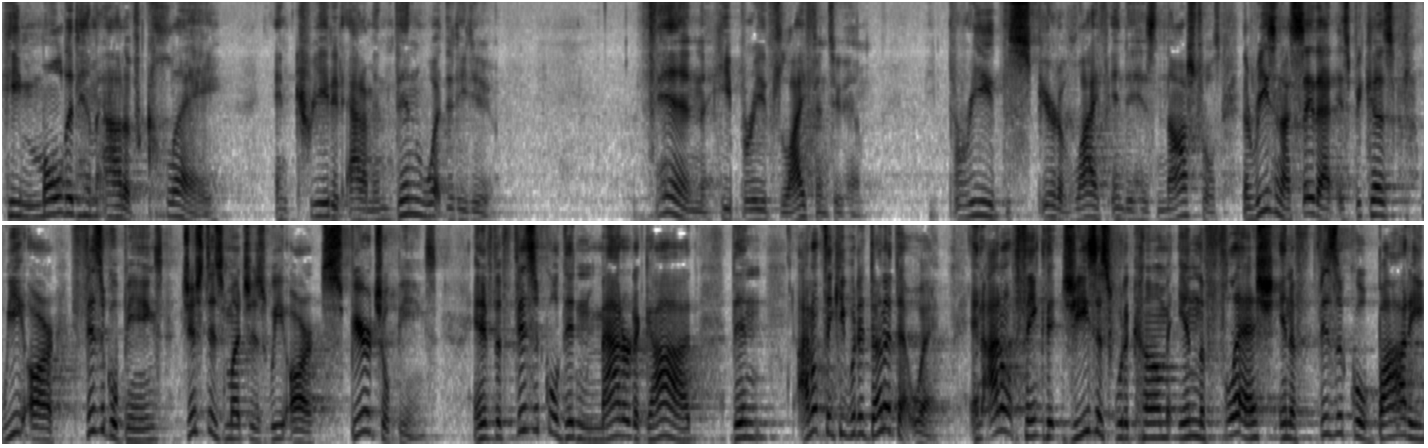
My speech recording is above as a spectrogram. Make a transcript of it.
he molded him out of clay and created Adam. And then what did he do? Then he breathed life into him. He breathed the spirit of life into his nostrils. The reason I say that is because we are physical beings just as much as we are spiritual beings. And if the physical didn't matter to God, then I don't think he would have done it that way. And I don't think that Jesus would have come in the flesh, in a physical body,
